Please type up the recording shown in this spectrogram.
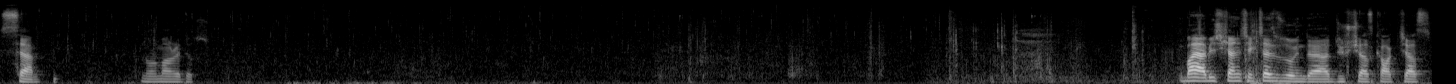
Sam. Normal Redux. Bayağı bir işkence çekeceğiz biz oyunda ya. Düşeceğiz, kalkacağız.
